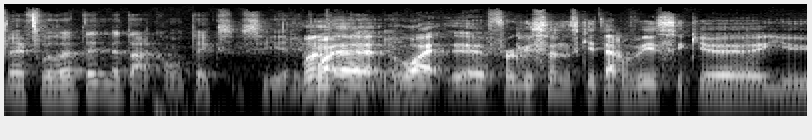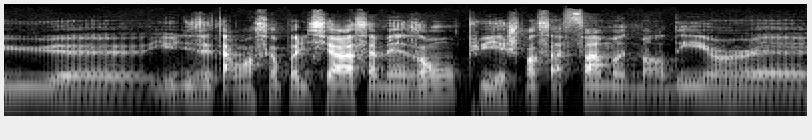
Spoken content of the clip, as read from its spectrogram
Ben, il faudrait peut-être mettre en contexte aussi. euh, Moi, Ouais. euh, ouais, euh, Ferguson, ce qui est arrivé, c'est qu'il y, a eu, euh, il y a eu des interventions policières à sa maison, puis je pense que sa femme a demandé un. euh,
